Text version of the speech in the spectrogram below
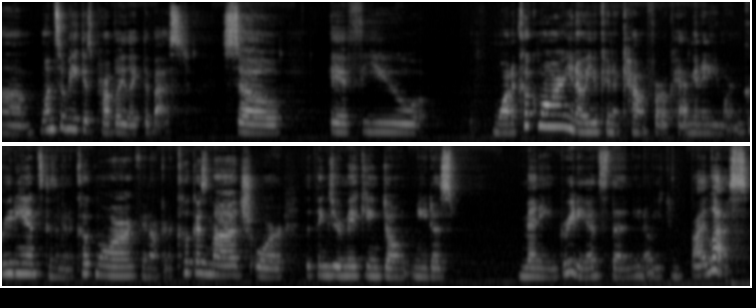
Um, once a week is probably like the best. So if you want to cook more, you know, you can account for okay, I'm going to need more ingredients because I'm going to cook more. If you're not going to cook as much or the things you're making don't need as many ingredients, then, you know, you can buy less.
